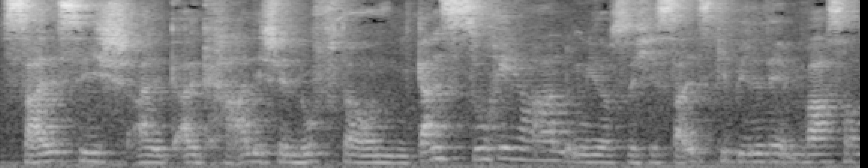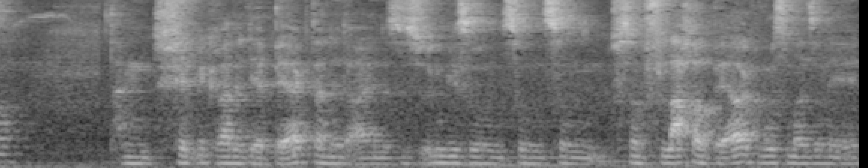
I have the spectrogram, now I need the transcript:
salzig, al alkalische Luft da und ganz surreal, irgendwie solche Salzgebilde im Wasser. Dann fällt mir gerade der Berg da nicht ein. Das ist irgendwie so, so, so, ein, so ein flacher Berg, wo es mal so eine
